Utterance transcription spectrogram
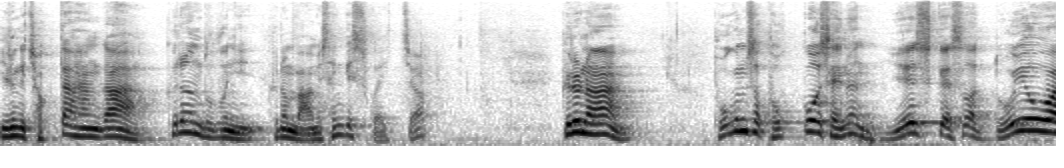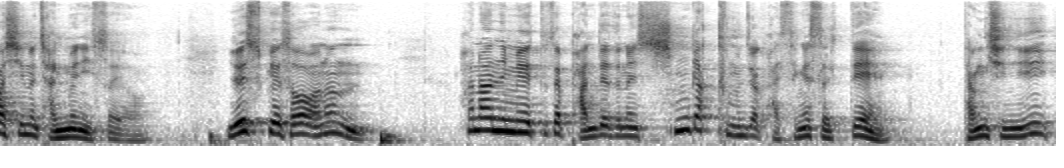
이런 게 적당한가? 그런 부분이 그런 마음이 생길 수가 있죠. 그러나 복음서 곳곳에는 예수께서 노여워하시는 장면이 있어요. 예수께서는 하나님의 뜻에 반대되는 심각한 문제가 발생했을 때 당신이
